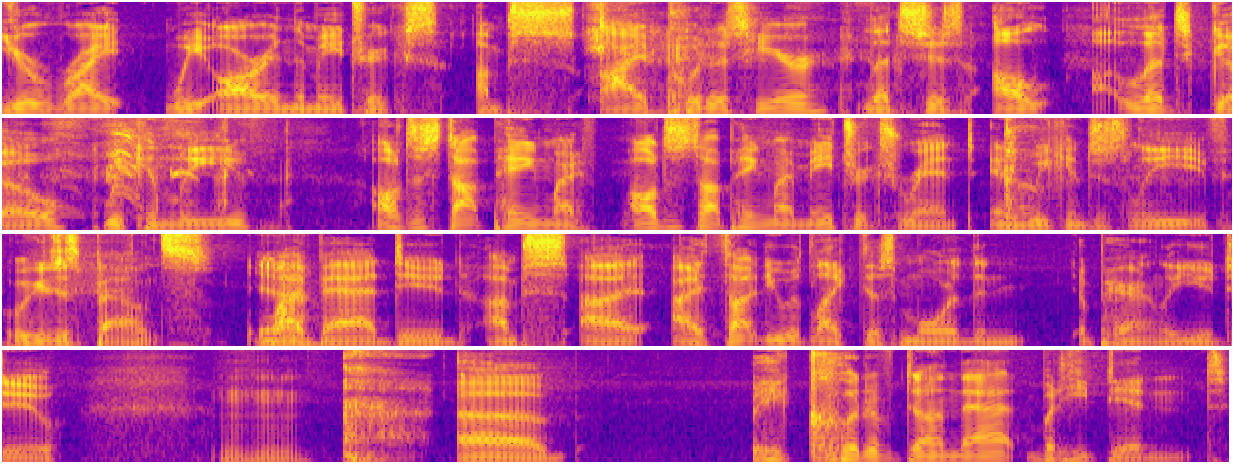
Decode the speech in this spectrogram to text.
you're right. We are in the Matrix. I'm. I put us here. Let's just. I'll. Let's go. We can leave. I'll just stop paying my. I'll just stop paying my Matrix rent, and we can just leave. We can just bounce. Yeah. My bad, dude. I'm. I. I thought you would like this more than apparently you do. Mm-hmm. Uh, he could have done that, but he didn't.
